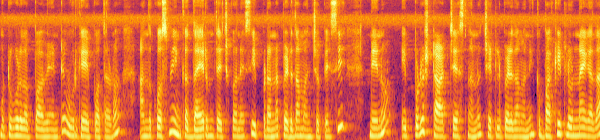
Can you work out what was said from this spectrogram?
ముట్టుకూడదు తప్ప అవి అంటే ఊరికే అయిపోతాడు. అందుకోసమే ఇంకా ధైర్యం తెచ్చుకొనేసి ఇప్పుడన్నా పెడదామని చెప్పేసి నేను ఇప్పుడు స్టార్ట్ చేస్తున్నాను. చెట్లు పెడదామని. ఇంకా బకెట్లు ఉన్నాయి కదా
